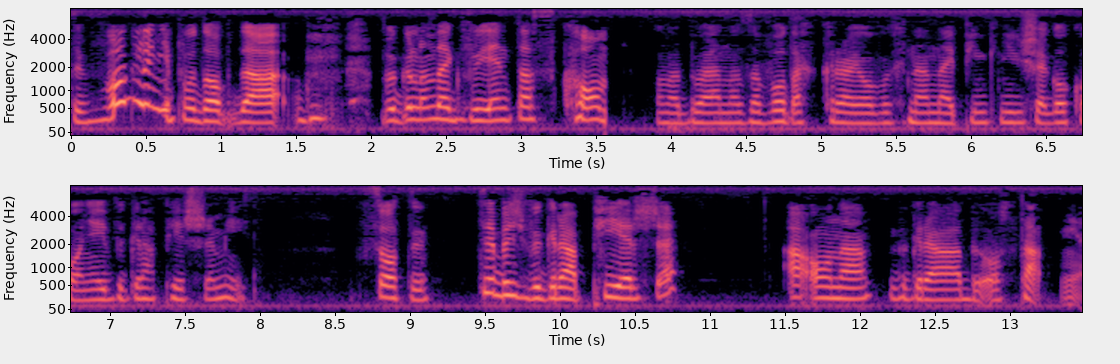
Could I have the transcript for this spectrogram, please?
ty, w ogóle niepodobna. Wygląda jak wyjęta z kom. Ona była na zawodach krajowych na najpiękniejszego konia i wygra pierwsze miejsce. Co ty? Ty byś wygrała pierwsze, a ona wygrałaby ostatnie.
